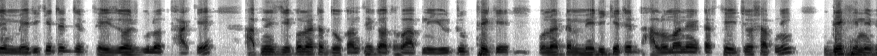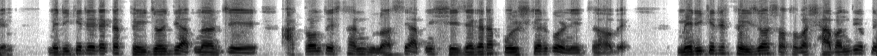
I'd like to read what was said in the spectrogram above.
যে মেডিকেটেড যে ফেস ওয়াশগুলো থাকে, আপনি যে কোনো একটা দোকান থেকে অথবা আপনি ইউটিউব থেকে কোনো একটা মেডিকেটেড ভালো মানের একটা ফেস ওয়াশ আপনি দেখে নেবেন। মেডিকেটেড একটা ফেস ওয়াশ দিয়ে আপনার যে আক্রান্ত স্থানগুলো আছে, আপনি সেই জায়গাটা পরিষ্কার করে নিতে হবে। মেডিকেটেড ফেস ওয়াশ অথবা সাবান দিয়ে আপনি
